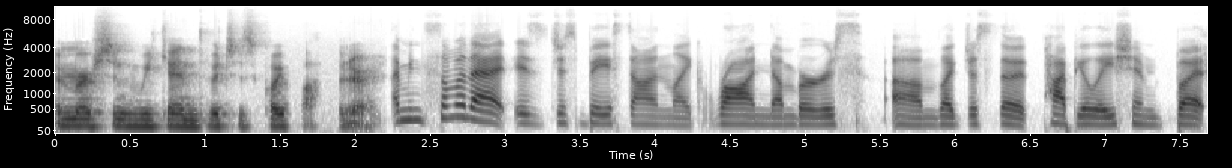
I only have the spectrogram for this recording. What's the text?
immersion weekend, which is quite popular. I mean, some of that is just based on like raw numbers, um, like just the population. But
